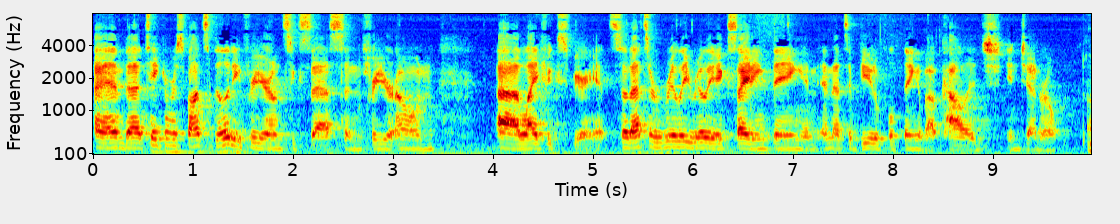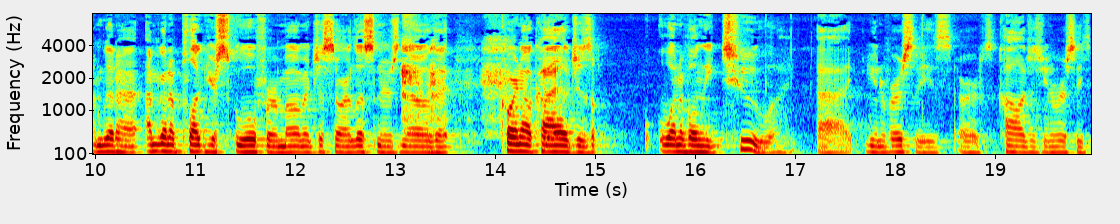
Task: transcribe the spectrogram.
and uh, taking responsibility for your own success and for your own uh, life experience. So that's a really really exciting thing, and, and that's a beautiful thing about college in general. I'm gonna I'm gonna plug your school for a moment, just so our listeners know that Cornell College is one of only two uh, universities or colleges, universities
